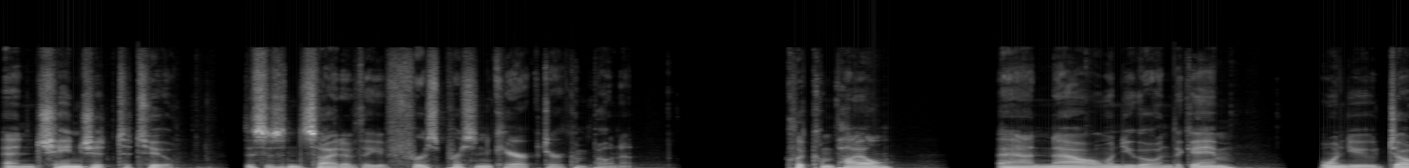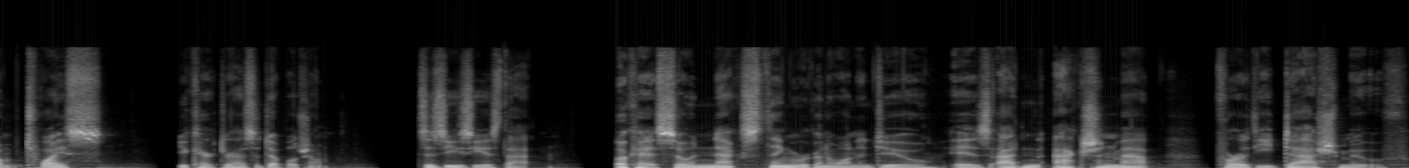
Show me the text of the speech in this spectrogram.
and change it to 2. This is inside of the first person character component. Click compile, and now when you go in the game, when you jump twice, your character has a double jump. It's as easy as that. Okay, so next thing we're going to want to do is add an action map for the dash move.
